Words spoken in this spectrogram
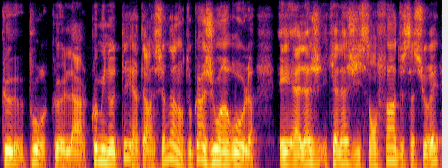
que pour que la communauté internationale, en tout cas, joue un rôle et qu'elle agisse enfin de s'assurer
